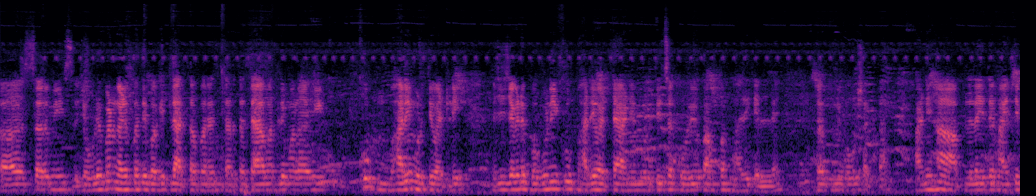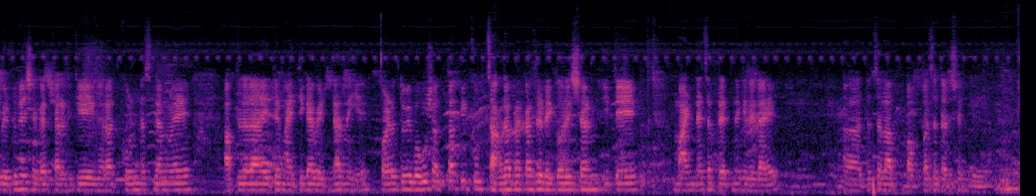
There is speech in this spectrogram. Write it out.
सर मी जेवढे पण गणपती बघितले आतापर्यंत तर त्यामधली मला ही खूप भारी मूर्ती वाटली. म्हणजे जिच्याकडे बघूनही खूप भारी वाटते आणि मूर्तीचं कोरीव काम पण भारी केलेलं आहे तर तुम्ही बघू शकता. आणि हा आपल्याला इथे माहिती भेटू नाही शकत कारण की घरात कोण नसल्यामुळे आपल्याला इथे माहिती काय भेटणार नाहीये. पण तुम्ही बघू शकता की खूप चांगल्या प्रकारचं डेकोरेशन इथे मांडण्याचा प्रयत्न केलेला आहे. तर चला बाप्पाचं दर्शन घेऊया.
